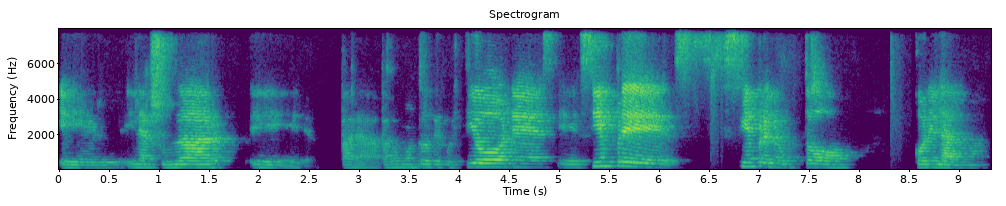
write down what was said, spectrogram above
el, ayudar para, para, un montón de cuestiones, siempre, siempre me gustó con el alma.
